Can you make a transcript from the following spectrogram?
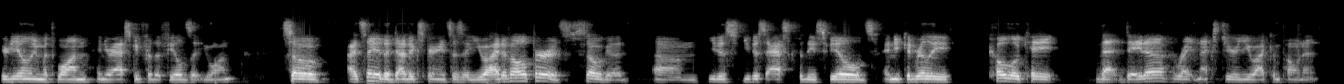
You're dealing with one, and you're asking for the fields that you want. So I'd say the dev experience as a UI developer is so good. Um, you just you just ask for these fields, and you could really co-locate that data right next to your UI component,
